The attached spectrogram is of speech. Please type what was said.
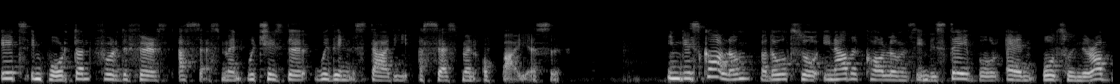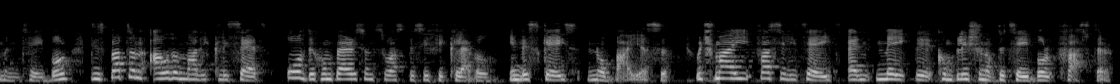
is important for the first assessment, which is the within study assessment of bias. In this column, but also in other columns in this table and also in the ROBMEN table, this button automatically sets all the comparisons to a specific level, in this case, no bias, which might facilitate and make the completion of the table faster.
